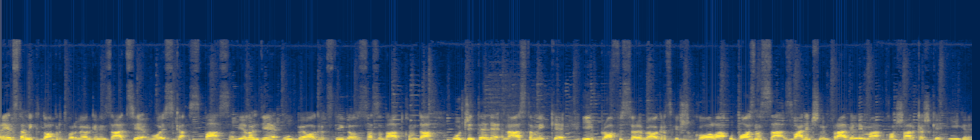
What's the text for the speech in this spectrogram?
predstavnik dobrotvorne organizacije Vojska Spasa. Viland je u Beograd stigao sa zadatkom da učitelje, nastavnike i profesore beogradskih škola upozna sa zvaničnim pravilima košarkaške igre.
